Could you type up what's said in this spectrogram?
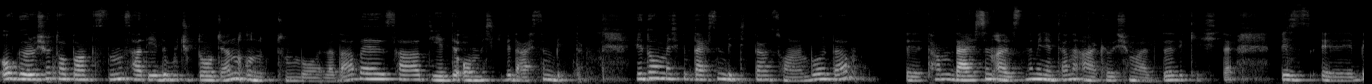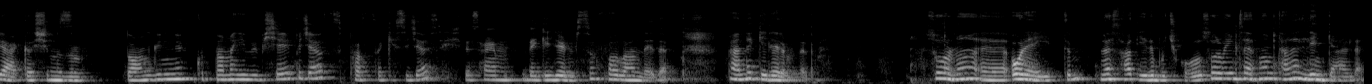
o görüşme toplantısının saat 7.30'da olacağını unuttum bu arada. Ve saat 7.15 gibi dersim bitti. 7.15 gibi dersim bittikten sonra burada e, tam dersin arasında benim bir tane arkadaşım vardı. Dedi ki işte biz e, bir arkadaşımızın doğum gününü kutlama gibi bir şey yapacağız. Pasta keseceğiz. İşte sen de gelir misin falan dedi. Ben de gelirim dedim. Sonra e, oraya gittim ve saat 7.30 oldu. Sonra benim telefonuma bir tane link geldi.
